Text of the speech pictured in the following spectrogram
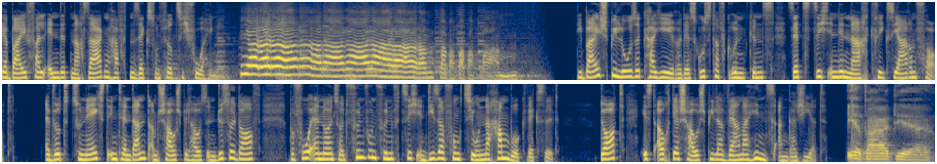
Der Beifall endet nach sagenhaften 46 Vorhängen. Die beispiellose Karriere des Gustav Gründgens setzt sich in den Nachkriegsjahren fort. Er wird zunächst Intendant am Schauspielhaus in Düsseldorf, bevor er 1955 in dieser Funktion nach Hamburg wechselt. Dort ist auch der Schauspieler Werner Hinz engagiert. Er war der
